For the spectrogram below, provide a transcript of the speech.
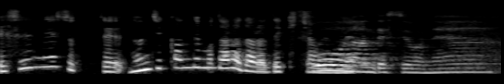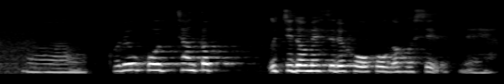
SNS って何時間でもダラダラできちゃうそうよね。なんですよね。うんこれをこう、ちゃんと打ち止めする方法が欲しいですね。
